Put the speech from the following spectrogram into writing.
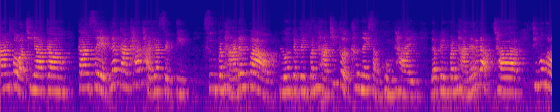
การก่ออาชญากรรม การเสพและการค้าขายยาเสพติด ซึ่งปัญหาดังกล่าวล้วนแต่เป็นปัญหาที่เกิดขึ้นในสังคมไทย และเป็นปัญหาในระดับชาติ ที่พวกเรา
